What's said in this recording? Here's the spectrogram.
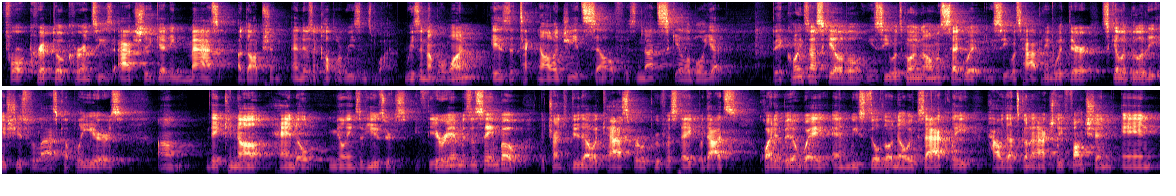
for cryptocurrencies actually getting mass adoption. And there's a couple of reasons why. Reason number one is the technology itself is not scalable yet. Bitcoin's not scalable. You see what's going on with SegWit. You see what's happening with their scalability issues for the last couple of years. Um, they cannot handle millions of users. Ethereum is the same boat. They're trying to do that with Casper, with proof of stake, but that's quite a bit away and we still don't know exactly how that's gonna actually function in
